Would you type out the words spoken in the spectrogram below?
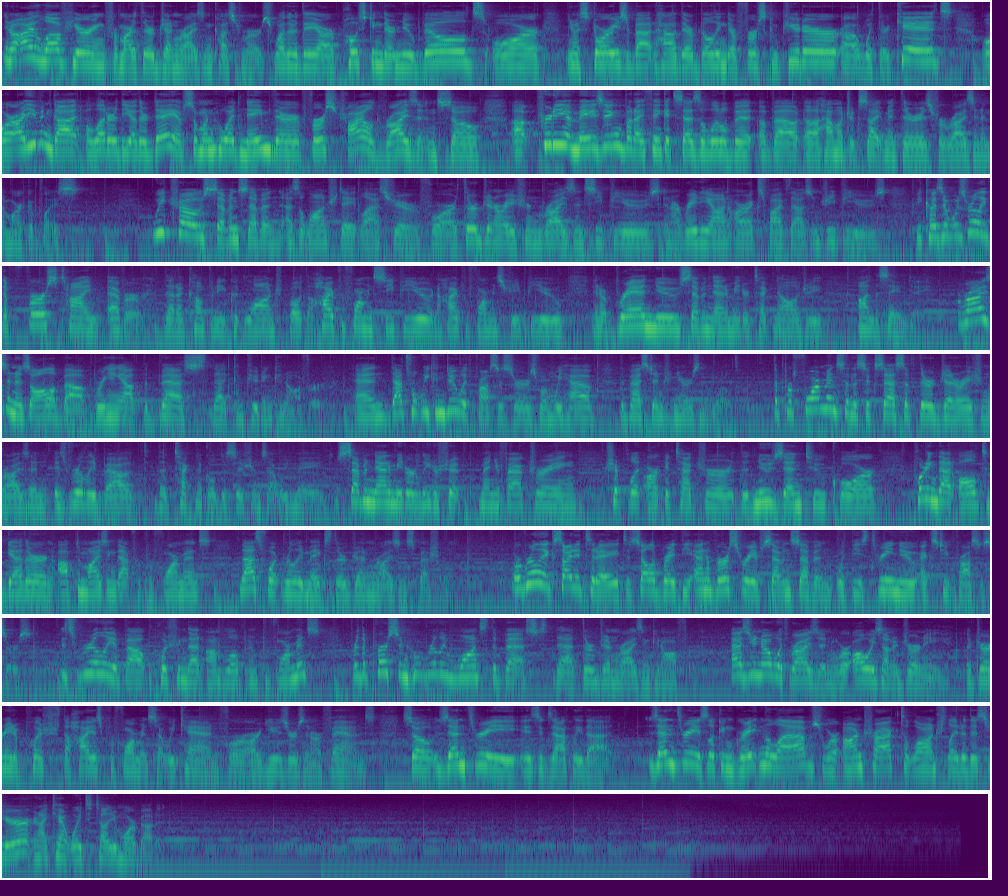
You know, I love hearing from our third gen Ryzen customers, whether they are posting their new builds or, you know, stories about how they're building their first computer uh, with their kids. Or I even got a letter the other day of someone who had named their first child Ryzen. So, uh, pretty amazing, but I think it says a little bit about uh, how much excitement there is for Ryzen in the marketplace. We chose 7.7 as a launch date last year for our third generation Ryzen CPUs and our Radeon RX 5000 GPUs because it was really the first time ever that a company could launch both a high performance CPU and a high performance GPU in a brand new 7 nanometer technology on the same day. Ryzen is all about bringing out the best that computing can offer. And that's what we can do with processors when we have the best engineers in the world. The performance and the success of third generation Ryzen is really about the technical decisions that we made. 7 nanometer leadership manufacturing, chiplet architecture, the new Zen 2 core, putting that all together and optimizing that for performance, that's what really makes third gen Ryzen special. We're really excited today to celebrate the anniversary of 7.7 with these three new XT processors. It's really about pushing that envelope in performance for the person who really wants the best that third gen Ryzen can offer. As you know with Ryzen, we're always on a journey, a journey to push the highest performance that we can for our users and our fans. So Zen 3 is exactly that. Zen 3 is looking great in the labs. We're on track to launch later this year, and I can't wait to tell you more about it.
